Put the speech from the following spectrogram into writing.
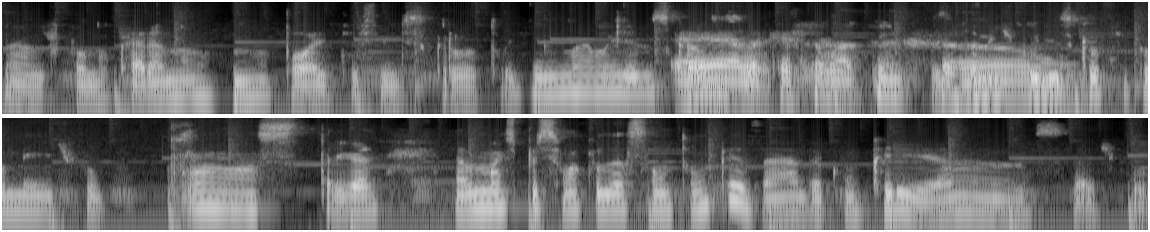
Não, tipo, o cara não, não pode ter sido escroto. E na maioria dos casos. É, ela é, quer chamar ligado? atenção. Exatamente por isso que eu fico meio, tipo, nossa, tá ligado? É uma expressão, uma acusação tão pesada com criança, tipo.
